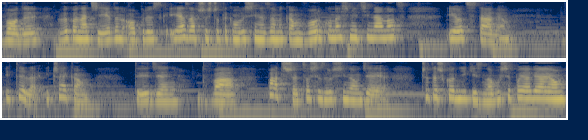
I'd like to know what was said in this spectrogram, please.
wody, wykonacie jeden oprysk. Ja zawsze jeszcze taką roślinę zamykam w worku na śmieci na noc i odstawiam. I tyle. I czekam. Tydzień, dwa. Patrzę, co się z rośliną dzieje. Czy te szkodniki znowu się pojawiają,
